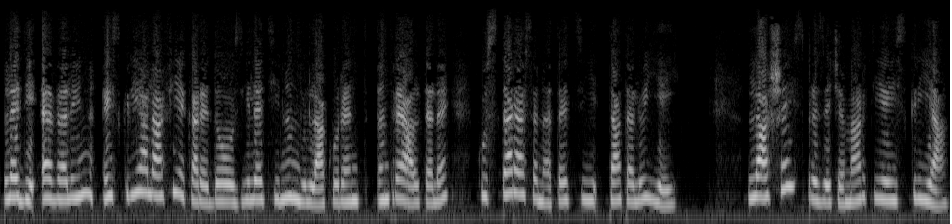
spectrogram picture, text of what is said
Lady Evelyn îi scria la fiecare două zile, ținându-l la curent, între altele, cu starea sănătății tatălui ei. La 16 martie îi scria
